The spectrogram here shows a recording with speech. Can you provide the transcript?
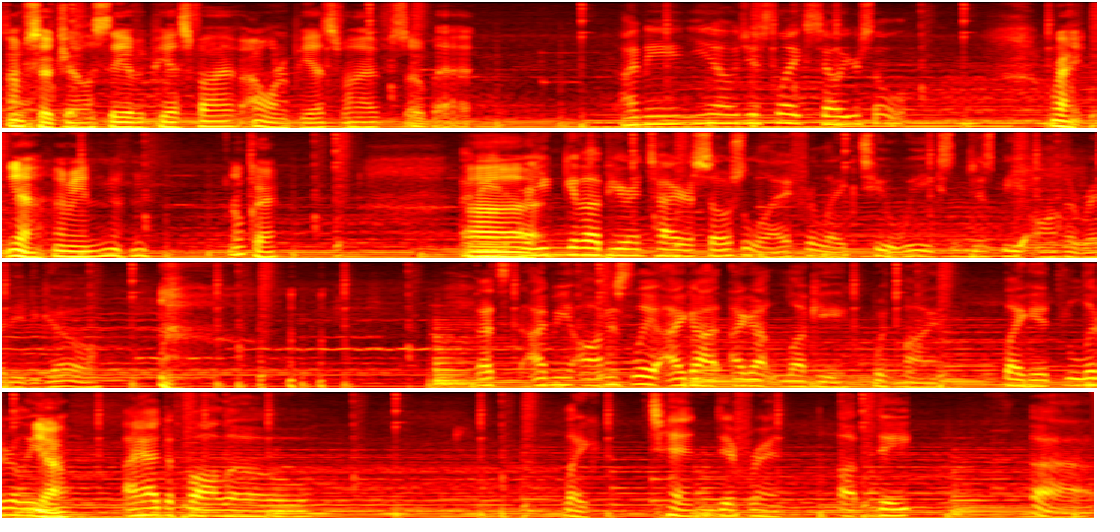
I'm so jealous they have a PS5. I want a PS5 so bad. I mean, you know, just like sell your soul. Right. Yeah. I mean, okay. I mean, Uh, or you can give up your entire social life for like two weeks and just be on the ready to go. That's. I mean, honestly, I got I got lucky with mine. Like it literally. Yeah. I had to follow like ten different update uh,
